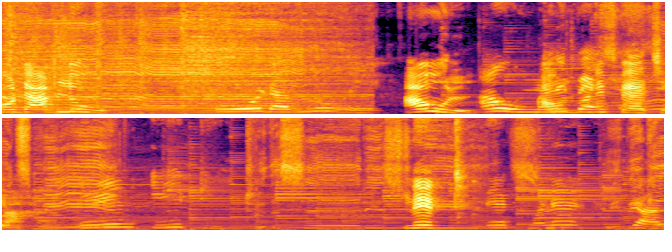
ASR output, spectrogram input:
ও ডাব্লু ও আউল আউল মানে পেঁচা পেঁচা এন ই টি নেট মানে জাল।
